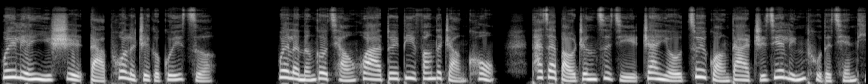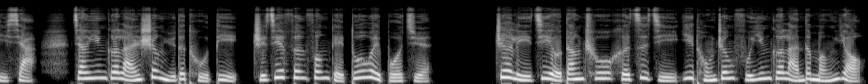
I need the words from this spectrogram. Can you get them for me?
威廉一世打破了这个规则。为了能够强化对地方的掌控，他在保证自己占有最广大直接领土的前提下，将英格兰剩余的土地直接分封给多位伯爵。这里既有当初和自己一同征服英格兰的盟友，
